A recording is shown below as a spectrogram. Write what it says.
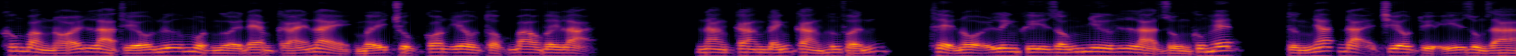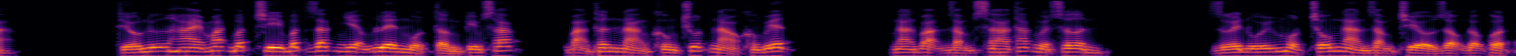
không bằng nói là thiếu nữ một người đem cái này mấy chục con yêu tộc bao vây lại. Nàng càng đánh càng hưng phấn, thể nội linh khí giống như là dùng không hết, từng nhát đại chiêu tùy ý dùng ra. Thiếu nữ hai mắt bất chi bất giác nhiễm lên một tầng kim sắc, bản thân nàng không chút nào không biết. Ngàn vạn dặm xa thác nguyệt sơn. Dưới núi một chỗ ngàn dặm chiều rộng động quật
